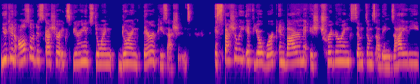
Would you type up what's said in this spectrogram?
You can also discuss your experience during, during therapy sessions, especially if your work environment is triggering symptoms of anxiety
